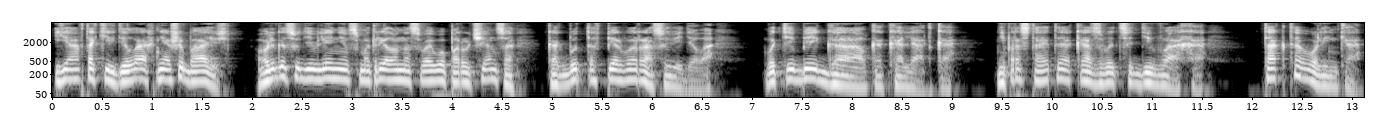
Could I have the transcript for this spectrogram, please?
Я в таких делах не ошибаюсь». Ольга с удивлением смотрела на своего порученца, как будто в первый раз увидела. «Вот тебе и галка, колядка. Непростая ты, оказывается, деваха. Так-то, Оленька,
